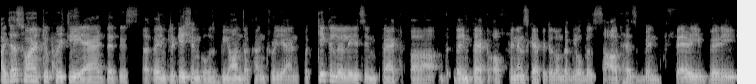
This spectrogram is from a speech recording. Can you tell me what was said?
I just wanted to quickly add that this uh, the implication goes beyond the country and particularly its impact, uh, the impact of finance capital on the global south has been very, very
